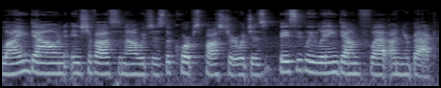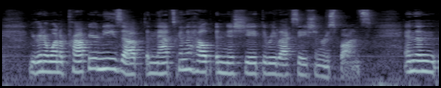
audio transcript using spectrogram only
lying down in shavasana which is the corpse posture which is basically laying down flat on your back. You're going to want to prop your knees up and that's going to help initiate the relaxation response. And then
